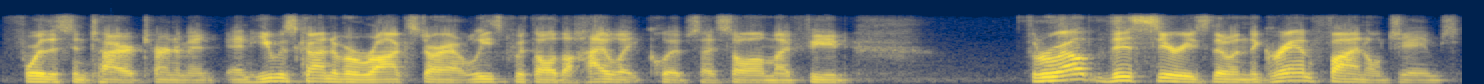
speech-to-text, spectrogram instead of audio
for this entire tournament, and he was kind of a rock star, at least with all the highlight clips I saw on my feed Throughout this series, though, in the grand final, James,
